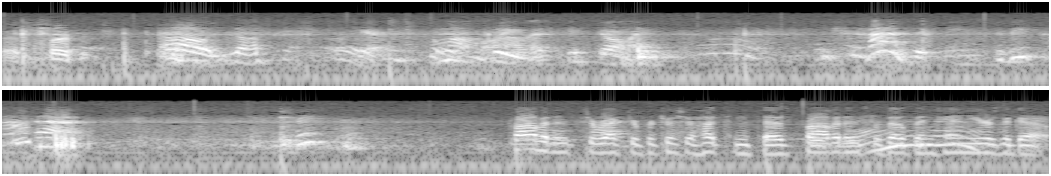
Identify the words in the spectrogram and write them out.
That's perfect. Oh, look. Here, come on, Mom, let's get going. Because it needs to be compact. Providence director Patricia Hudson says Providence was opened 10 years ago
